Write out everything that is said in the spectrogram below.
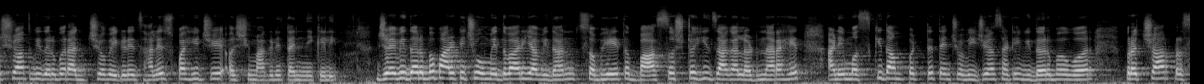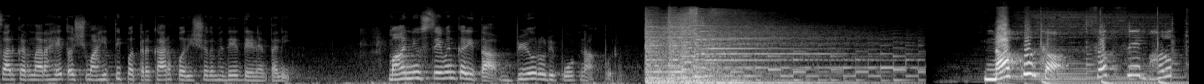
वर्षात विदर्भ राज्य वेगळे झालेच पाहिजे अशी मागणी त्यांनी केली. जय विदर्भ पार्टीचे उमेदवार या विधानसभेत बासष्ट ही जागा लढणार आहेत आणि मस्की दाम्पत्य त्यांच्या विजयासाठी विदर्भवर प्रचार प्रसार करणार आहेत अशी माहिती पत्रकार परिषदेमध्ये देण्यात आली. महान्यूज सेवन करिता ब्युरो रिपोर्ट नागपूर. नागपूर का सबसे भरोसा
